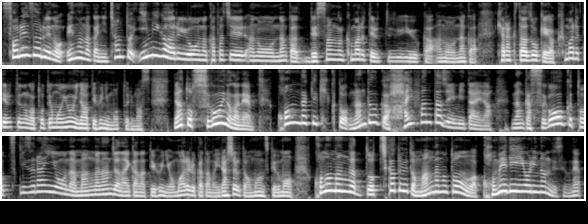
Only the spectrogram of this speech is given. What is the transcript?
それぞれの絵の中にちゃんと意味があるような形で、あの、なんか、デッサンが組まれてるというか、あの、なんか、キャラクター造形が組まれてるっていうのがとても良いなというふうに思っております。で、あと、すごいのがね、こんだけ聞くと、なんとなくハイファンタジーみたいな、なんかすごくとっつきづらいような漫画なんじゃないかなっていうふうに思われる方もいらっしゃると思うんですけども、この漫画、どっちかというと漫画のトーンはコメディ寄りなんですよ。ね。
